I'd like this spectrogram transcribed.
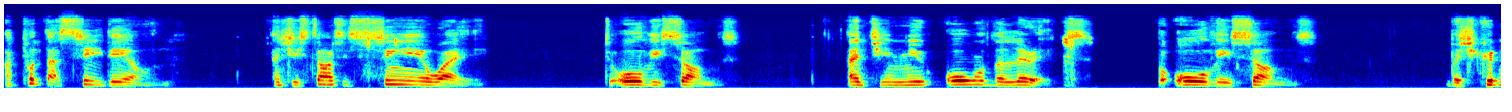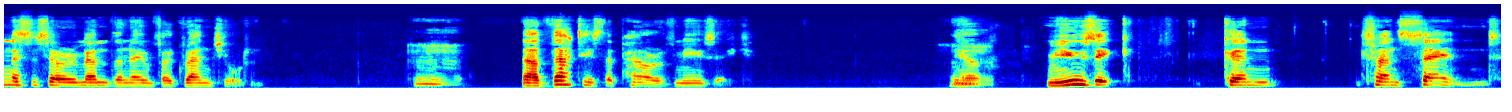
I put that CD on, and she started singing away to all these songs, and she knew all the lyrics for all these songs, but she couldn't necessarily remember the name of her grandchildren. Mm. Now that is the power of music. Mm. You know, hmm. music can transcend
